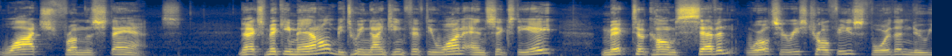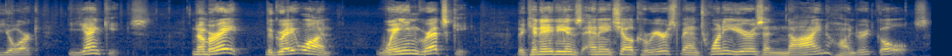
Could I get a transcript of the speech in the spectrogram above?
watched from the stands. Next, Mickey Mantle. Between 1951 and 68, Mick took home seven World Series trophies for the New York Yankees. Number eight, the great one, Wayne Gretzky. The Canadian's NHL career spanned 20 years and 900 goals.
